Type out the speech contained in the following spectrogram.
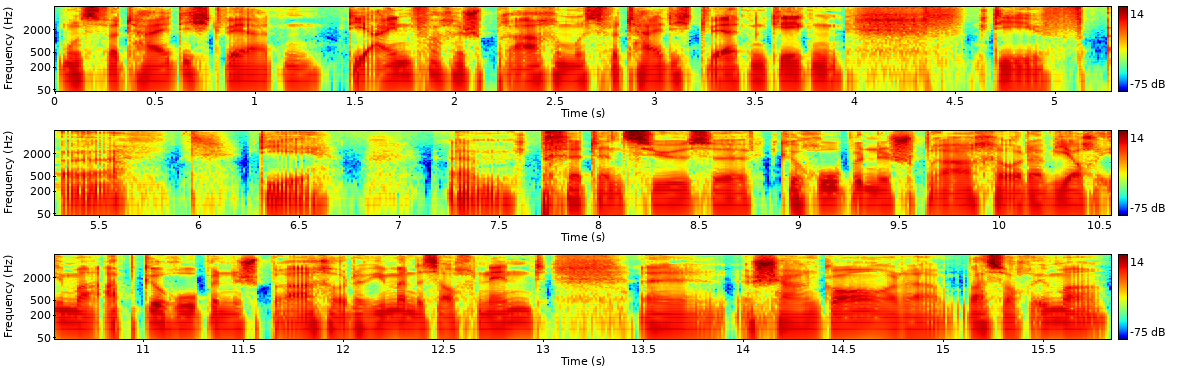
muss verteidigt werden, die einfache Sprache muss verteidigt werden gegen die, äh, die ähm, prätentiöse, gehobene Sprache oder wie auch immer abgehobene Sprache oder wie man das auch nennt, äh, Jargon oder was auch immer,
